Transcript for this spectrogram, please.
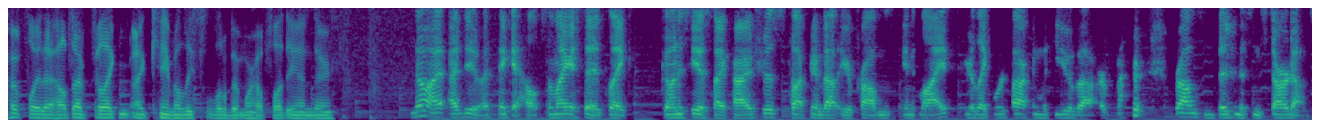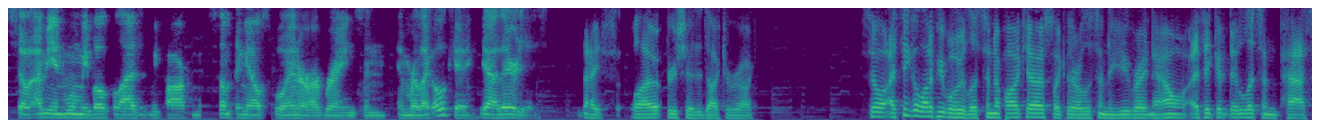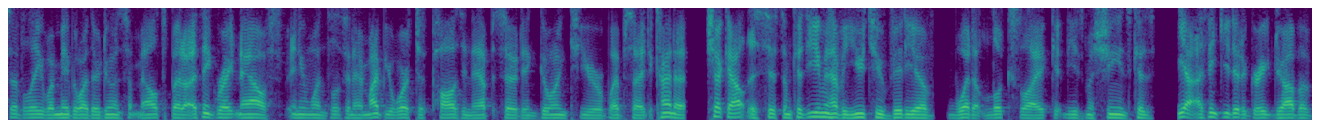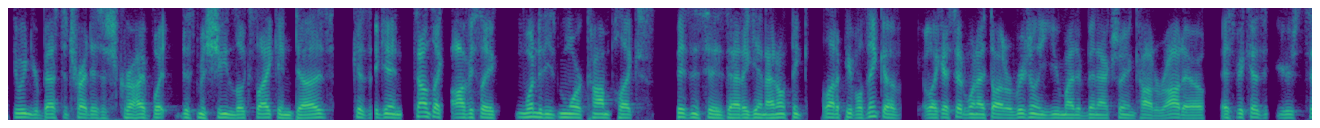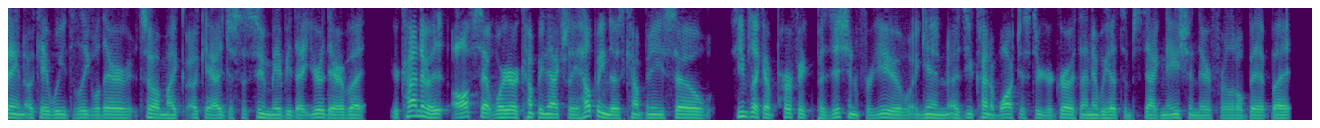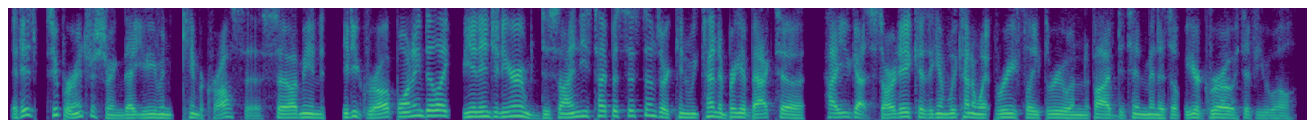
Hopefully that helped. I feel like I came at least a little bit more helpful at the end there. No, I, I do. I think it helps. And like I said, it's like going to see a psychiatrist talking about your problems in life. You're like, we're talking with you about our problems in business and startups. So, I mean, when we vocalize it, we talk, something else will enter our brains and, and we're like, okay, yeah, there it is. Nice. Well, I appreciate it, Dr. Rock. So I think a lot of people who listen to podcasts, like they're listening to you right now, I think they listen passively, when maybe while they're doing something else. But I think right now, if anyone's listening, it might be worth just pausing the episode and going to your website to kind of check out this system because you even have a YouTube video of what it looks like these machines. Because yeah, I think you did a great job of doing your best to try to describe what this machine looks like and does. Because again, sounds like obviously one of these more complex businesses that again I don't think a lot of people think of. Like I said, when I thought originally you might have been actually in Colorado, it's because you're saying okay, weed's legal there. So I'm like, okay, I just assume maybe that you're there, but you're kind of an offset where you're a company actually helping those companies. So seems like a perfect position for you. Again, as you kind of walked us through your growth, I know we had some stagnation there for a little bit, but it is super interesting that you even came across this. So, I mean, did you grow up wanting to like be an engineer and design these type of systems, or can we kind of bring it back to how you got started? Because again, we kind of went briefly through in five to 10 minutes of your growth, if you will.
